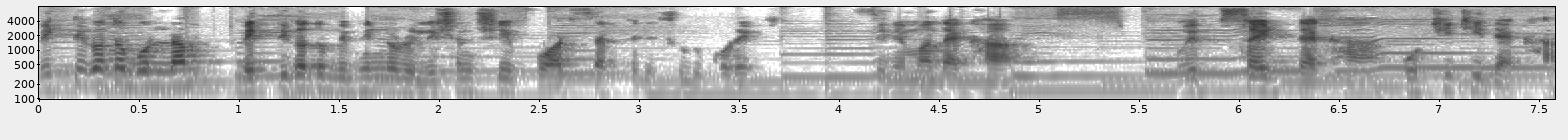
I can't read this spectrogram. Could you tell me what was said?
ব্যক্তিগত বললাম, ব্যক্তিগত বিভিন্ন রিলেশনশিপ হোয়াটসঅ্যাপ থেকে শুরু করে সিনেমা দেখা ওয়েবসাইট দেখা ওটিটি দেখা,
